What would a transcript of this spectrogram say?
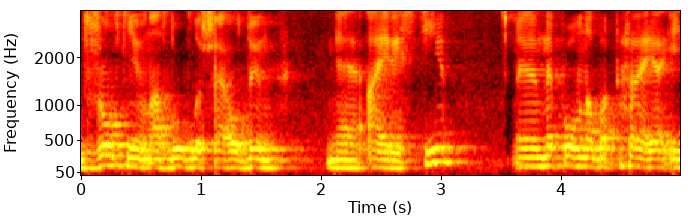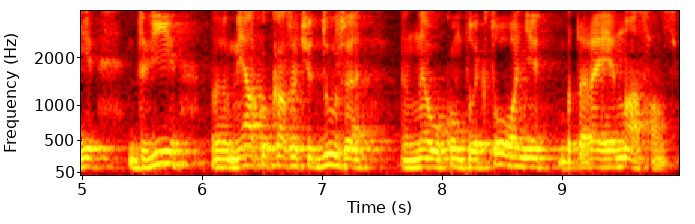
в жовтні у нас був лише один е, е, неповна батарея, і дві, е, м'яко кажучи, дуже неукомплектовані батареї NASAMS.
